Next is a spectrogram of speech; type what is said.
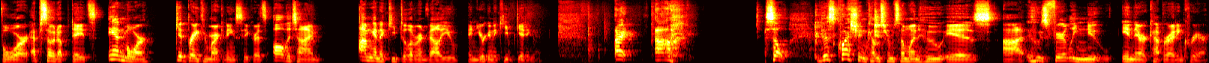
for episode updates and more. Get Breakthrough Marketing Secrets all the time. I'm going to keep delivering value and you're going to keep getting it. All right. Uh, so this question comes from someone who is uh, who's fairly new in their copywriting career,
